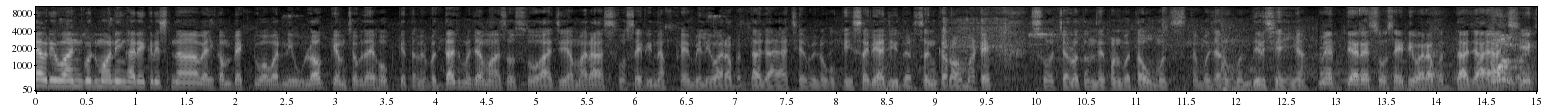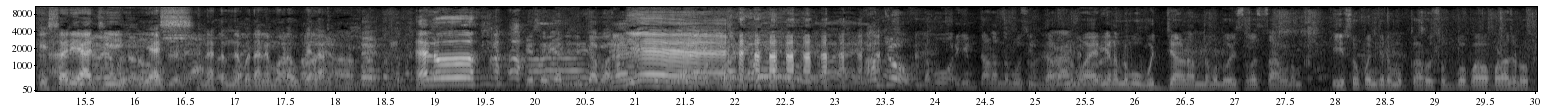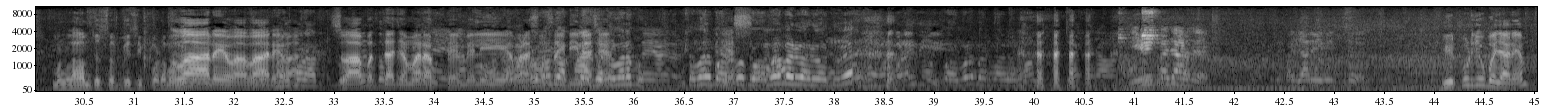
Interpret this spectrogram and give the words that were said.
Everyone good morning Hare Krishna welcome back to our new vlog કેમ છો બધા? Hope કે તમે બધા જ મજામાં હશો. સો આજે અમારા સોસાયટીના ફેમિલીવાળા બધા જ આવ્યા છે. અમે લોકો કેસરિયાજી દર્શન કરવા માટે. સો ચાલો તમને પણ બતાવું. મસ્ત મજાનું મંદિર છે અહીંયા. અમે અત્યારે સોસાયટીવાળા બધા જ આવ્યા છીએ. કેસરિયાજી. યસ અને તમને બધાને મળવું પહેલા. હેલો નમો નમો સિદ્ધાણમ નમો આર્યણમ નમો ઉજ્જાણમ નમો લોહી સહસ્રાવણમ એસો પંચ નમુકારો સવ્વ પાવ પડાસનો મંગલામ ચ સવ્યસી પડમ વાહ રે વાહ વાહ રે વાહ. સો આ બધા જ અમારા ફેમિલી અમારા સોસાયટીના છે. વીરપુર જેવું બજાર એમ?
